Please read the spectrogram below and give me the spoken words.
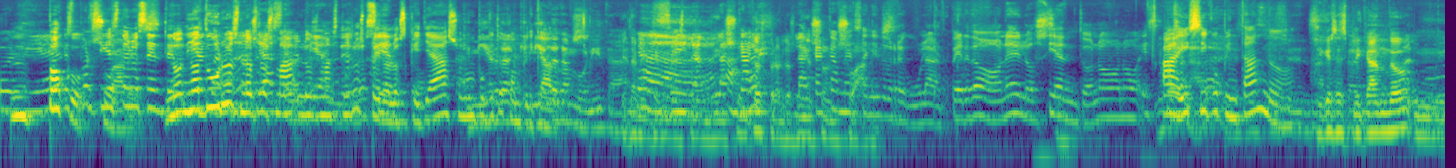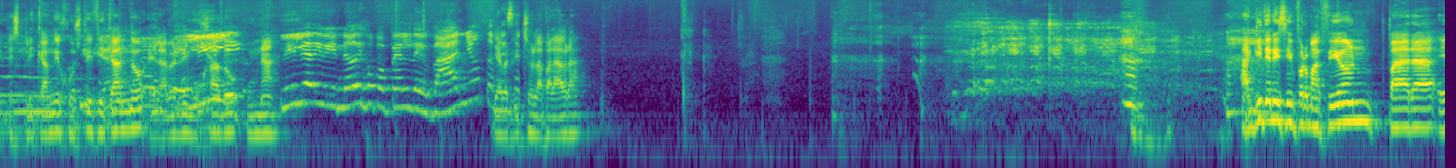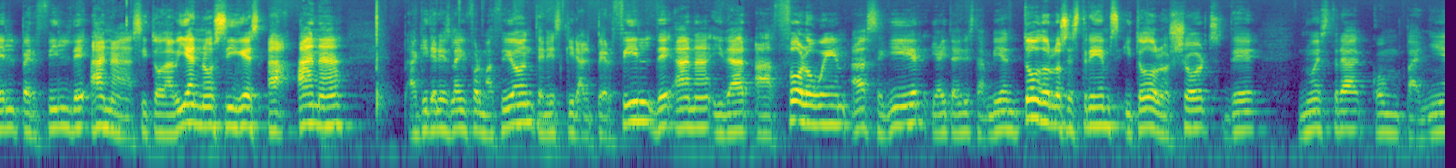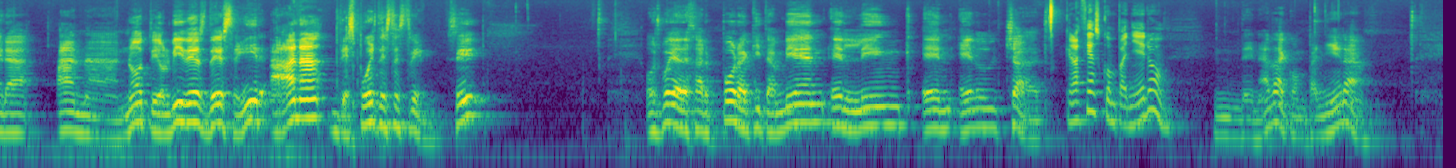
poco si no suaves. se No, entendía, no duros, no los, se ma- los más duros, pero los que ya son un poquito complicados. Yo también tengo Sí, la, de la insultos, caca, pero los la míos son caca me ha salido suaves. regular. Perdón, eh, lo siento. No, no. Es Ah, ahí sigo pintando. Sigues explicando, mm, explicando y justificando el haber dibujado una Lili adivinó, dijo papel de baño. y También haber se- dicho la palabra. Aquí tenéis información para el perfil de Ana. Si todavía no sigues a Ana, aquí tenéis la información. Tenéis que ir al perfil de Ana y dar a following, a seguir. Y ahí tenéis también todos los streams y todos los shorts de nuestra compañera Ana. No te olvides de seguir a Ana después de este stream, ¿sí? Os voy a dejar por aquí también el link en el chat. Gracias, compañero. De nada, compañera.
